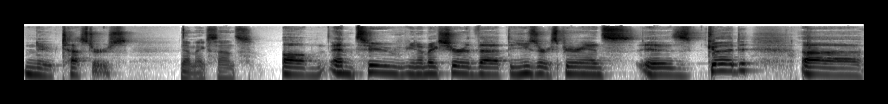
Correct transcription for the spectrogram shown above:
new testers. That makes sense. Um, and to you know make sure that the user experience is good uh,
